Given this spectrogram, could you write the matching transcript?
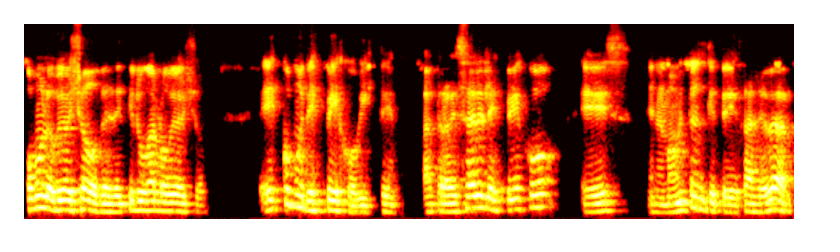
¿Cómo lo veo yo? ¿Desde qué lugar lo veo yo? Es como el espejo, ¿viste? Atravesar el espejo es en el momento en que te dejas de ver.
